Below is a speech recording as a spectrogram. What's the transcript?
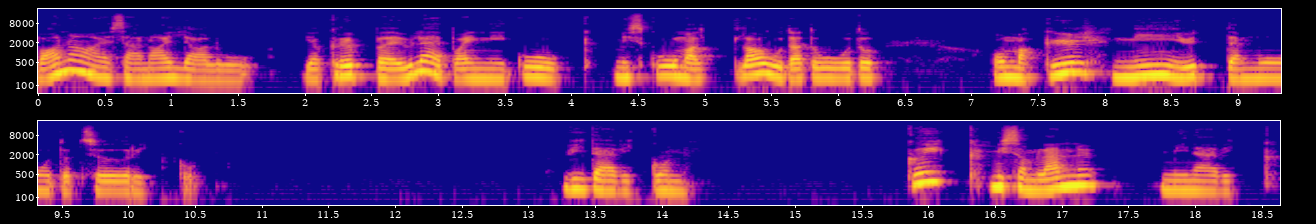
vanaesa naljaluu ja krõpõ ülepannikuuk, mis kuumalt lauda tuudu, omma küll nii ütemuudu tsõõriku. videvikun. kõik, mis on lännu, minevik,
